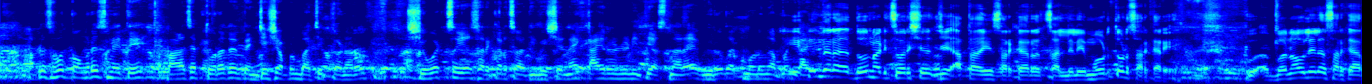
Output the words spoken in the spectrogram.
आपल्यासोबत काँग्रेस नेते बाळासाहेब थोरात आहेत त्यांच्याशी आपण बातचीत करणार आहोत. शेवटचं या सरकारचं अधिवेशन आहे. काय रणनीती असणार आहे? विरोधक म्हणून आपण एकंदर दोन अडीच वर्ष जे आता हे सरकार चाललेले मोडतोड सरकार आहे. बनवलेलं सरकार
